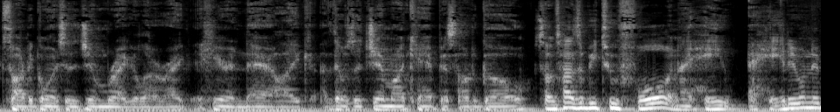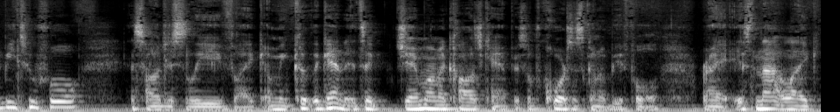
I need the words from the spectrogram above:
started going to the gym regular, right here and there. Like there was a gym on campus, I would go. Sometimes it'd be too full, and I hate I hate it when it'd be too full, so I'll just leave. Like I mean, cause again, it's a gym on a college campus. Of course, it's gonna be full, right? It's not like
